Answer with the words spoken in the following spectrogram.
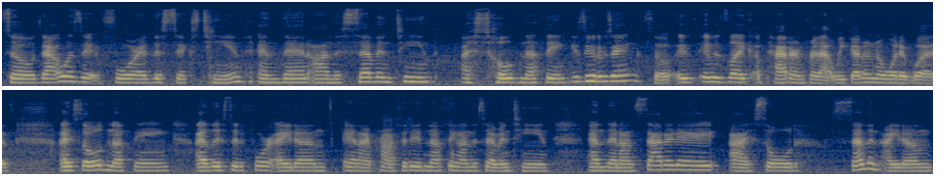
So that was it for the 16th. And then on the 17th, I sold nothing. You see what I'm saying? So it, it was like a pattern for that week. I don't know what it was. I sold nothing. I listed four items and I profited nothing on the 17th. And then on Saturday, I sold seven items.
